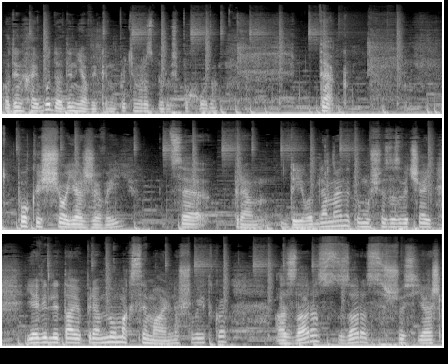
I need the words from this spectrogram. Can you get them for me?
Один хай буде, один я викину, потім розберусь по ходу. Так. Поки що я живий. Це прям диво для мене, тому що зазвичай я відлітаю прям ну максимально швидко. А зараз, зараз щось я ж.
